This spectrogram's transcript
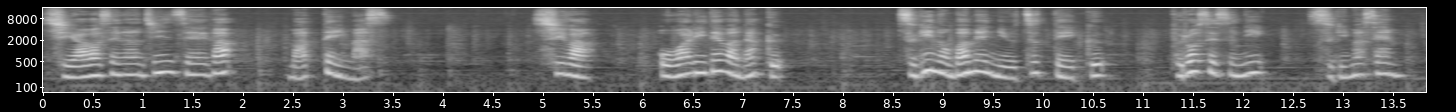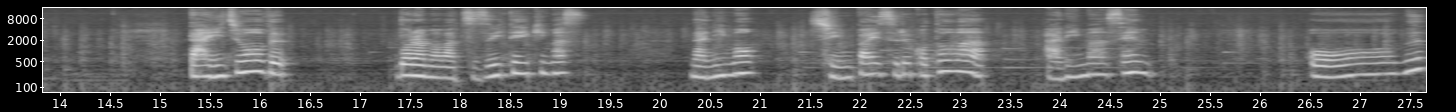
う。幸せな人生が待っています。死は終わりではなく次の場面に移っていくプロセスに過ぎません。大丈夫。ドラマは続いていきます。何も心配することはありません。オーム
